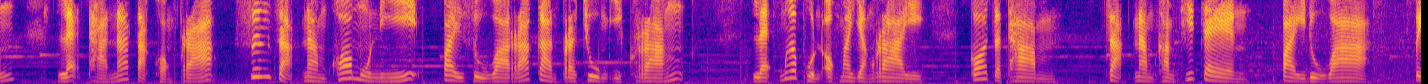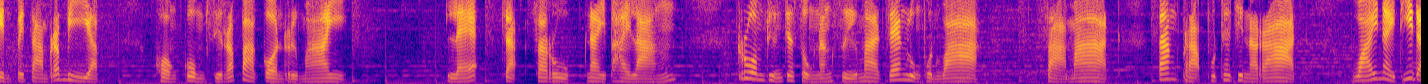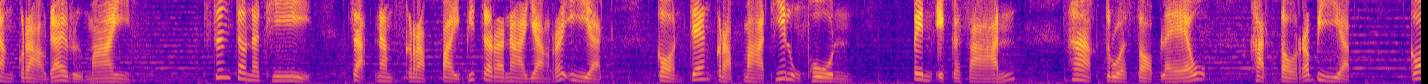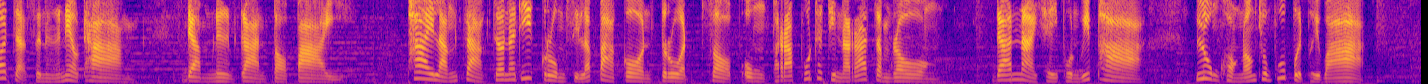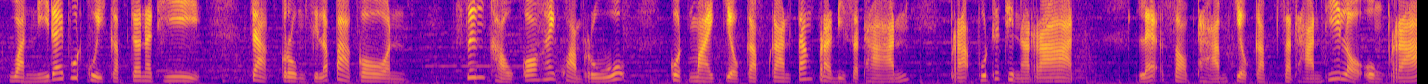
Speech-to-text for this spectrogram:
และฐานหน้าตักของพระ ซึ่งจะนำข้อมูลนี้ไปสู่วาระการประชุมอีกครั้ง และเมื่อผลออกมาอย่างไร ก็จะทำจะนำคำชี้แจง ไปดูว่า เป็นไปตามระเบียบ ของกรมศิลปากรหรือไม่ และจะสรุปในภายหลัง รวมถึงจะส่งหนังสือมาแจ้งลุงพลว่า สามารถตั้งพระพุทธชินราช ไว้ในที่ดังกล่าวได้หรือไม่ ซึ่งเจ้าหน้าที่จะนำกลับไปพิจารณาอย่างละเอียด ก่อนแจ้งกลับมาที่ลุงพล เป็นเอกสาร หากตรวจสอบแล้ว ขัดต่อระเบียบ ก็จะเสนอแนวทาง ดำเนินการต่อไป ภายหลังจากเจ้าหน้าที่กรมศิลปากรตรวจสอบองค์พระพุทธชินราชจำลอง ด้านนายชัยพลวิภา ลุงของน้องชมพู่เปิดเผยว่า วันนี้ได้พูดคุยกับเจ้าหน้าที่ จากกรมศิลปากร ซึ่งเขาก็ให้ความรู้ กฎหมายเกี่ยวกับการตั้งประดิษฐาน พระพุทธชินราช และสอบถามเกี่ยวกับสถานที่หล่อองค์พระ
